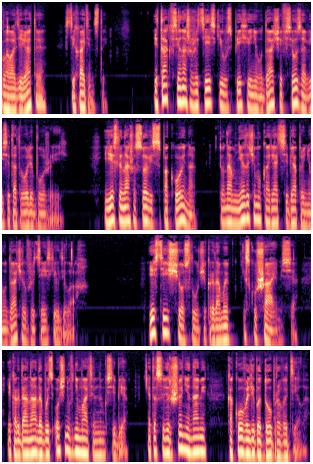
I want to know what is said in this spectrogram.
глава 9, стих 11. Итак, все наши житейские успехи и неудачи — все зависит от воли Божией. И если наша совесть спокойна, то нам незачем укорять себя при неудачах в житейских делах. Есть и еще случаи, когда мы искушаемся, и когда надо быть очень внимательным к себе. Это совершение нами какого-либо доброго дела.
